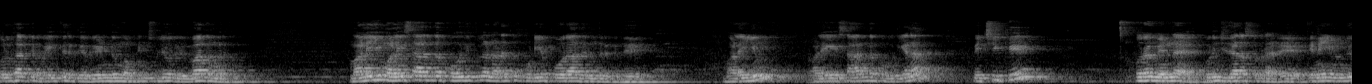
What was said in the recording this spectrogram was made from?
தொல்காப்பியர் வைத்திருக்க வேண்டும் அப்படின்னு சொல்லி ஒரு விவாதம் இருக்கு. மலையும் மலை சார்ந்த பகுதிக்குள்ள நடக்கக்கூடிய போராது இருந்திருக்குது. மலையும் மலையை சார்ந்த பகுதி. ஏன்னா வெற்றிக்கு புறம் என்ன? குறிஞ்சி தானே சொல்றாரு. திணை வந்து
